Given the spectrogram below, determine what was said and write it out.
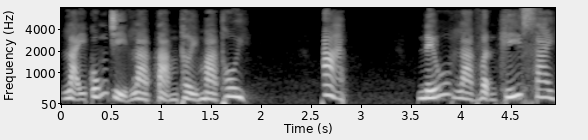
Lại cũng chỉ là tạm thời mà thôi. À. Nếu là vận khí sai.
